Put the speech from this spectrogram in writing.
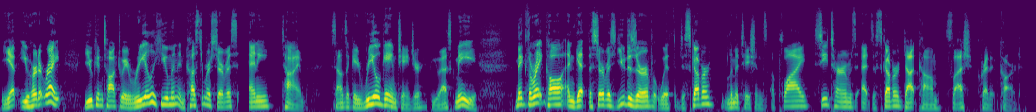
Yep, you heard it right. You can talk to a real human in customer service anytime. Sounds like a real game changer, if you ask me. Make the right call and get the service you deserve with Discover. Limitations apply. See terms at discover.com slash credit card.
